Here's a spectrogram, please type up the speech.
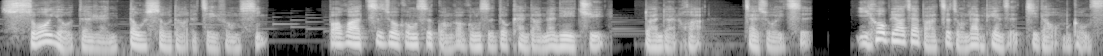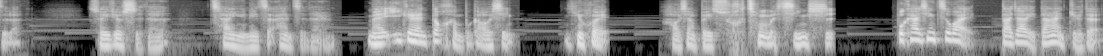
所有的人都收到了这封信，包括制作公司、广告公司都看到那那一句短短的话。再说一次，以后不要再把这种烂片子寄到我们公司了。所以就使得参与那次案子的人。每一个人都很不高兴，因为好像被说中了心事。不开心之外，大家也当然觉得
